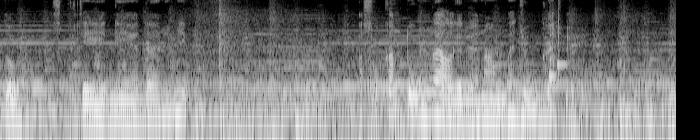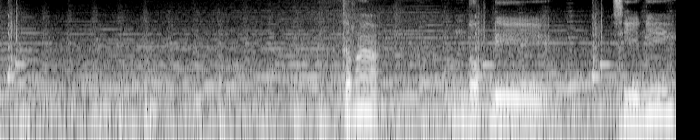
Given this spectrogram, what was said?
Tuh seperti ini ya. Dan ini pasukan tunggal gitu ya nambah juga cuy karena untuk di sini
